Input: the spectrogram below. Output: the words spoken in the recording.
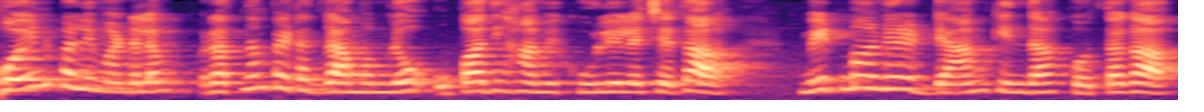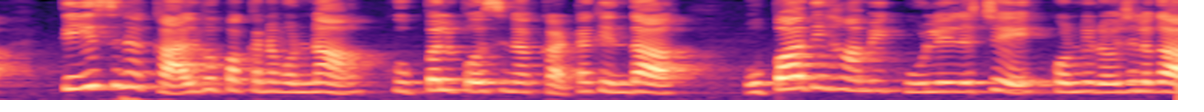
బోయినపల్లి మండలం రత్నంపేట గ్రామంలో ఉపాధి హామీ కూలీల చేత మిడ్ మానేర్ డ్యాం కింద కొత్తగా తీసిన కాల్వ పక్కన ఉన్న కుప్పలు పోసిన కట్ట కింద ఉపాధి హామీ కూలీలచే కొన్ని రోజులుగా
